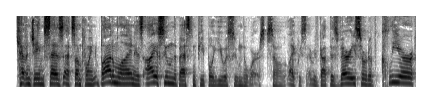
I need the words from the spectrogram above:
Kevin James says at some point, bottom line is, I assume the best in people, you assume the worst. So, like we said, we've got this very sort of clear,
